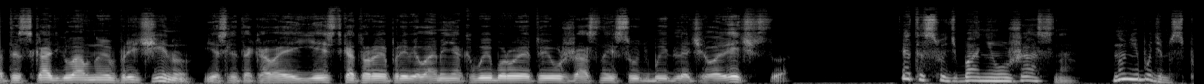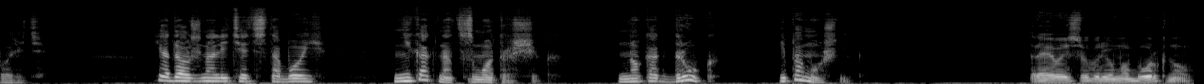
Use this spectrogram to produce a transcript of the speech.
отыскать главную причину, если таковая есть, которая привела меня к выбору этой ужасной судьбы для человечества. — эта судьба не ужасна, но не будем спорить. Я должна лететь с тобой не как надсмотрщик, но как друг и помощник. Тревис угрюмо буркнул.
